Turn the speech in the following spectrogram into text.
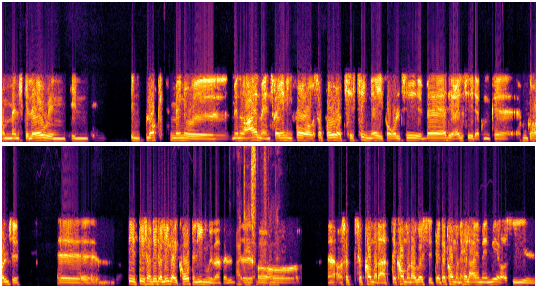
om man skal lave en, en, en, en blok med noget, med noget Ironman-træning for at så prøve at teste tingene af i forhold til, hvad er det reelt set, at hun kan, hun kan holde til. Øh, det, det er sådan det, der ligger i kortene lige nu i hvert fald. Ej, det er Øh, super og, spændende. og, ja, og så, så kommer der, der kommer nok også, der, der kommer en heller Ironman mere også i, øh,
